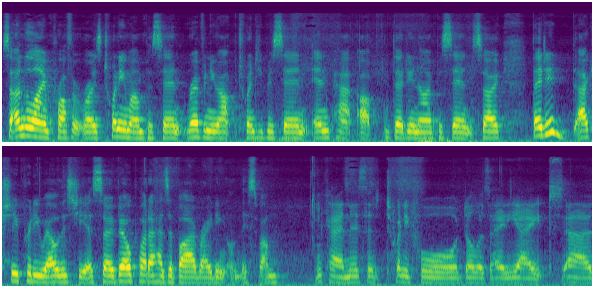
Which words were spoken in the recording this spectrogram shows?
So underlying profit rose 21%, revenue up 20%, NPAT up 39%. So they did actually pretty well this year. So Bell Potter has a buy rating on this one. Okay, and there's a $24.88, uh,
